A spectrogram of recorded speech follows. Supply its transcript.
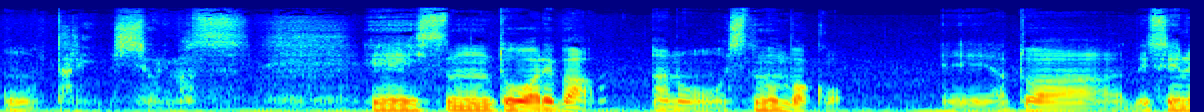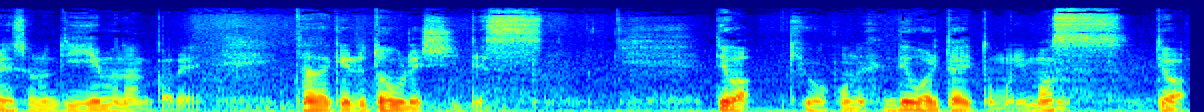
思ったりしております。えー、質問等あれば、あの、質問箱、えー、あとは SNS の DM なんかでいただけると嬉しいです。では、今日はこの辺で終わりたいと思います。では、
